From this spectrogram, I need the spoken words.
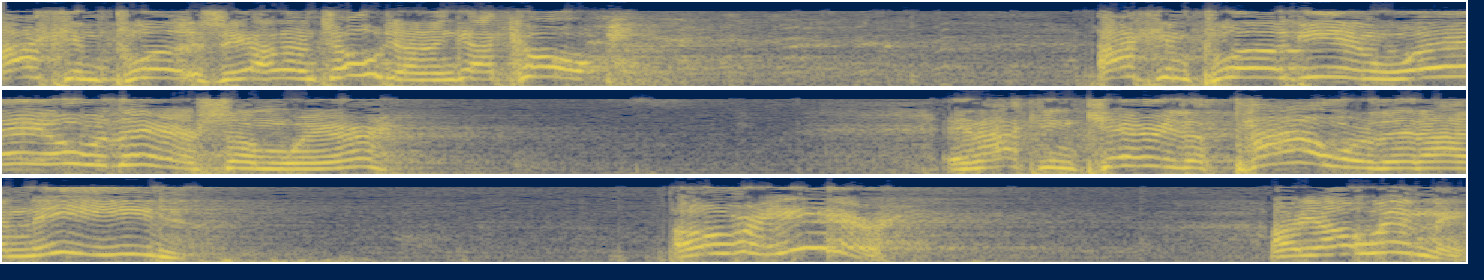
I can plug, see, I done told you I done got caught. I can plug in way over there somewhere, and I can carry the power that I need over here. Are y'all with me?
